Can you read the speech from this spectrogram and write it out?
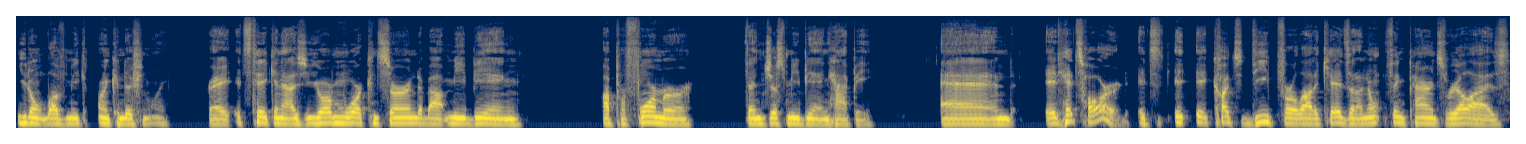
you don't love me unconditionally, right? It's taken as you're more concerned about me being a performer than just me being happy. And it hits hard. It's it, it cuts deep for a lot of kids. And I don't think parents realize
